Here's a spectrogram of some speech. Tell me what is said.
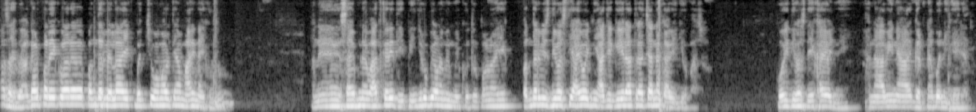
હા સાહેબ, આગળ પર એકવાર પંદર પહેલાં એક બચ્ચું અમારું ત્યાં મારી નાખ્યું હતું. અને સાહેબને વાત કરી હતી પિંજરું પણ અમે મૂક્યું હતું, પણ એક પંદર વીસ દિવસથી આવ્યો જ નહીં. આજે ગઈ રાત્રે અચાનક આવી ગયો પાછો. કોઈ દિવસ દેખાયો જ નહીં. અને આવીને આ ઘટના બની ગઈ રાત.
